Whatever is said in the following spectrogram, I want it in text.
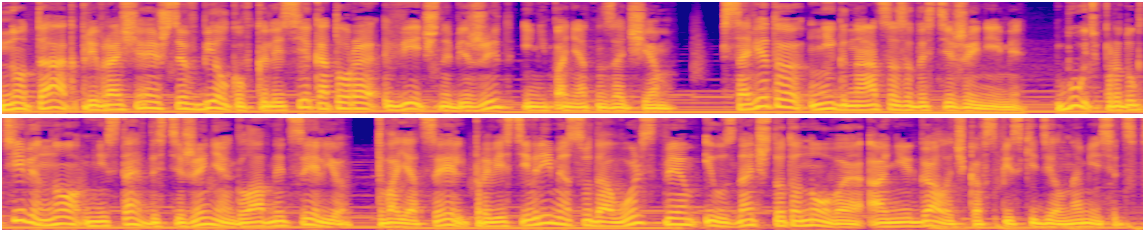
Но так превращаешься в белку в колесе, которая вечно бежит и непонятно зачем. Советую не гнаться за достижениями. Будь продуктивен, но не ставь достижения главной целью. Твоя цель – провести время с удовольствием и узнать что-то новое, а не галочка в списке дел на месяц.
